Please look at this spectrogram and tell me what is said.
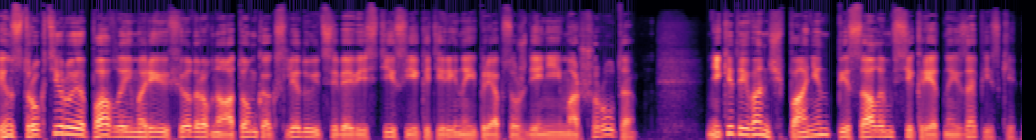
Инструктируя Павла и Марию Федоровну о том, как следует себя вести с Екатериной при обсуждении маршрута, Никита Иванович Панин писал им в секретной записке.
